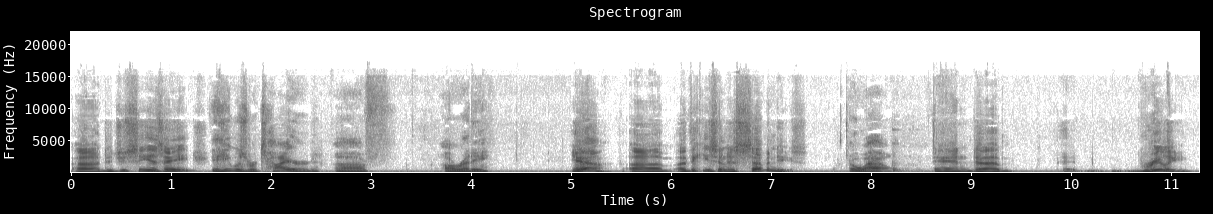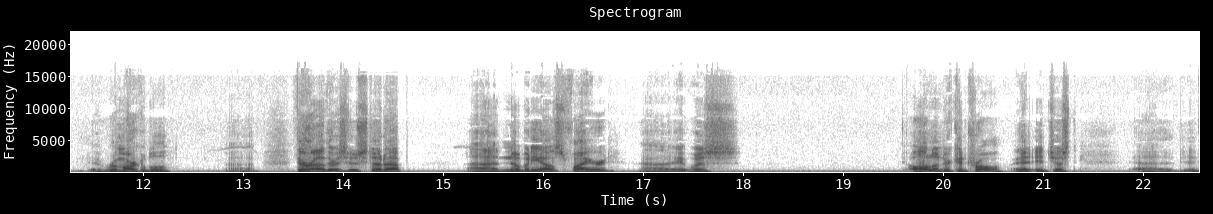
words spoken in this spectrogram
Uh, did you see his age? Yeah, he was retired uh, already. Yeah, um, I think he's in his 70s. Oh wow! and uh, really remarkable. Uh, there are others who stood up Uh, nobody else fired. Uh, it was all under control. It, it just uh, it,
